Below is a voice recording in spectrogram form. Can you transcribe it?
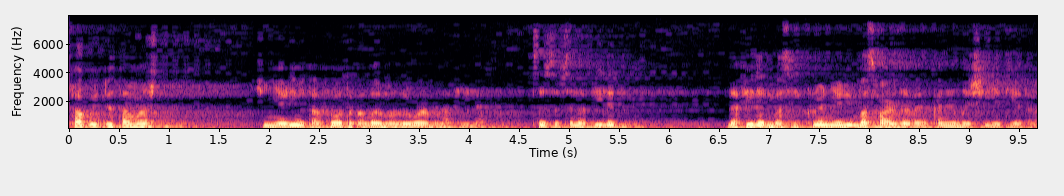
shkaku i dytë thamë është që njeriu të afrohet te Allahu i Madhëruar me nafile. Pse sepse nafilet nafilet mbasi i kryen njeriu mbas farzeve kanë një lloj shije tjetër.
